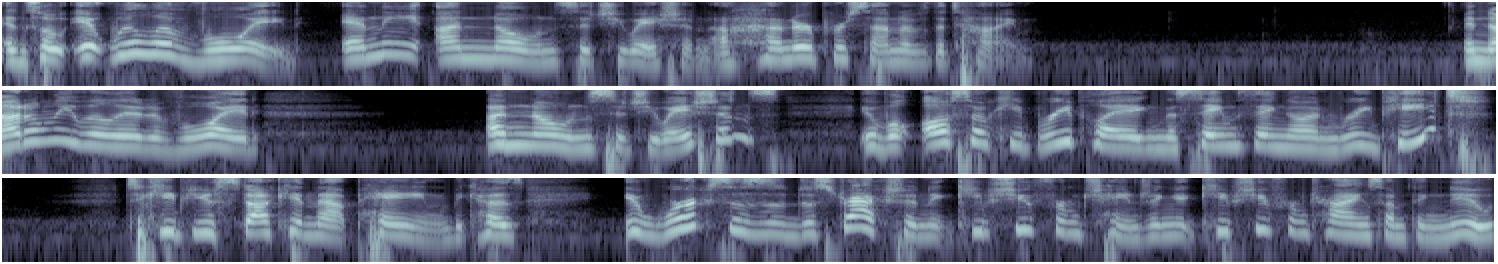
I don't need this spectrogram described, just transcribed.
And so it will avoid any unknown situation 100% of the time. And not only will it avoid unknown situations it will also keep replaying the same thing on repeat to keep you stuck in that pain because it works as a distraction. It keeps you from changing. It keeps you from trying something new.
